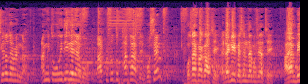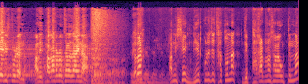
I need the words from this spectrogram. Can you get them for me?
কেন যাবেন না? আমি তো ওই দিকে যাব। আর টোটো তো ফাঁকা আছে বসেন। কোথায় ফাঁকা আছে? এটা কি প্যাসেঞ্জার বসে আছে? আই এম বিএড স্টুডেন্ট আমি ফাঁকা টোটো ছাড়া যাই না। দাদা আপনি সেই বিএড কলেজের ছাত্র না যে ফাঁকা টোটো ছাড়া উঠতেন না?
